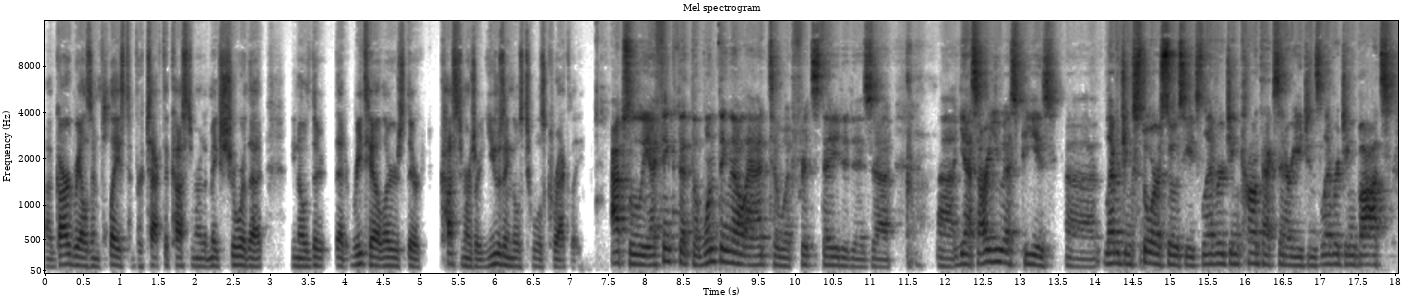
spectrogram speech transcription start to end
uh, guardrails in place to protect the customer to make sure that you know that retailers, their customers, are using those tools correctly. Absolutely. I think that the one thing that I'll add to what Fritz stated is uh, uh, yes, our USP is uh, leveraging store associates, leveraging contact center agents, leveraging bots,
